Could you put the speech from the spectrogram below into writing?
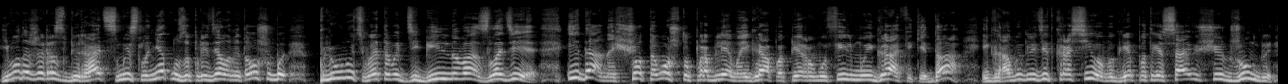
его даже разбирать смысла нет, но за пределами того, чтобы плюнуть плюнуть в этого дебильного злодея. И да, насчет того, что проблема игра по первому фильму и графике. Да, игра выглядит красиво, в игре потрясающие джунгли,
